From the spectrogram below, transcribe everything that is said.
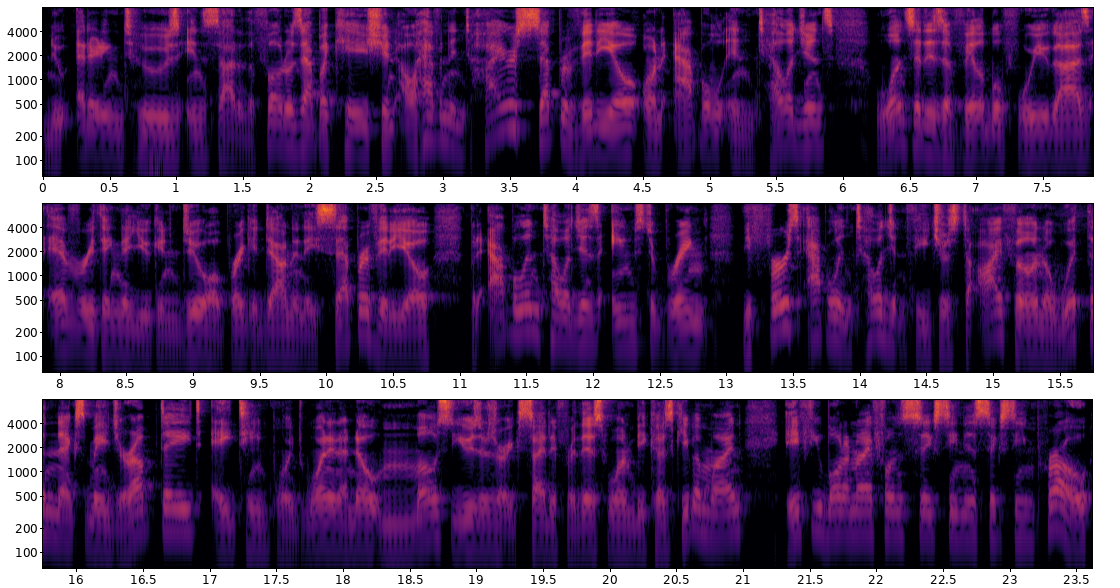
new editing tools inside of the Photos application. I'll have an entire separate video on Apple Intelligence once it is available for you guys. Everything that you can do, I'll break it down down in a separate video, but Apple Intelligence aims to bring the first Apple Intelligent features to iPhone with the next major update, 18.1. And I know most users are excited for this one because keep in mind, if you bought an iPhone 16 and 16 Pro,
